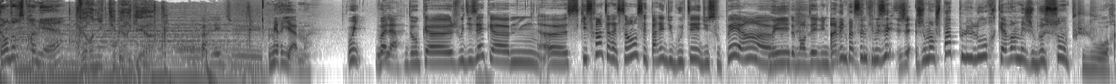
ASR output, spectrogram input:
Tendance première. Véronique Tiberghien. On parlait du Myriam. Oui, voilà. Donc, euh, je vous disais que euh, ce qui serait intéressant, c'est de parler du goûter et du souper. Hein, euh, oui. Demander l'une. Il y avait une personne qui me disait je, je mange pas plus lourd qu'avant, mais je me sens plus lourd.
